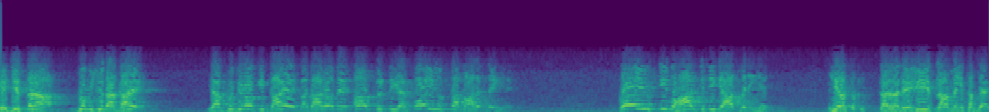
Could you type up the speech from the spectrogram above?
کہ جس طرح گمشدہ گائے یا گجروں کی گائے بازاروں میں اور پھرتی ہے، کوئی اس کا مالک نہیں ہے۔ کوئی اس کی مہار کسی کے ہاتھ میں نہیں ہے۔ یہ نہیں جی اسلام میں یہ سب جائے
